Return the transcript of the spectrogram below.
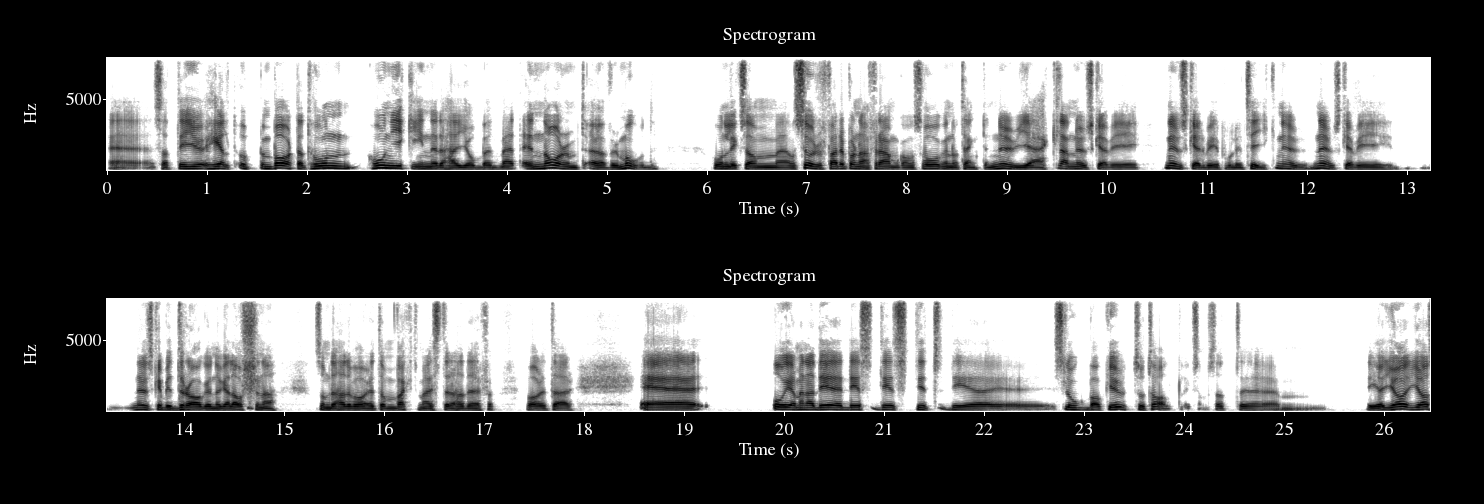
Eh, så det är ju helt uppenbart att hon, hon gick in i det här jobbet med ett enormt övermod. Hon, liksom, eh, hon surfade på den här framgångsvågen och tänkte nu jäklar, nu ska vi nu ska det bli politik. Nu, nu, ska, vi, nu ska vi dra under galoscherna som det hade varit om Wachtmeister hade varit där. Eh, och jag menar, det, det, det, det, det slog bakut totalt. Liksom. Så att, eh, jag, jag,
